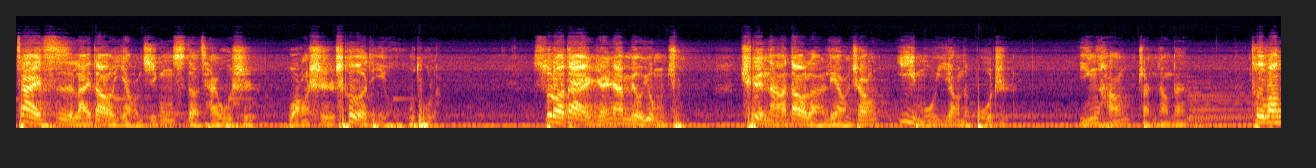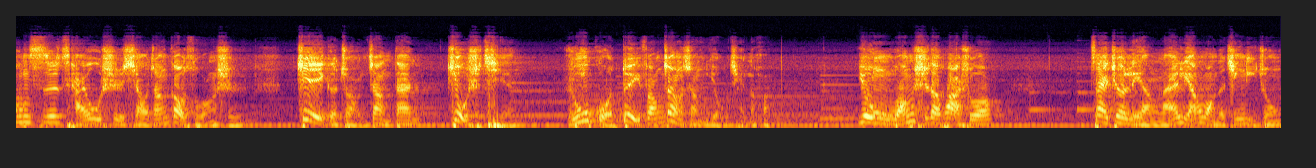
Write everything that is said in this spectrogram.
再次来到养鸡公司的财务室，王石彻底糊涂了。塑料袋仍然没有用处，却拿到了两张一模一样的薄纸，银行转账单。特发公司财务室小张告诉王石，这个转账单就是钱。如果对方账上有钱的话，用王石的话说，在这两来两往的经历中，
